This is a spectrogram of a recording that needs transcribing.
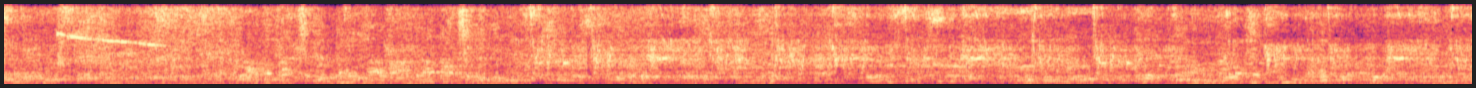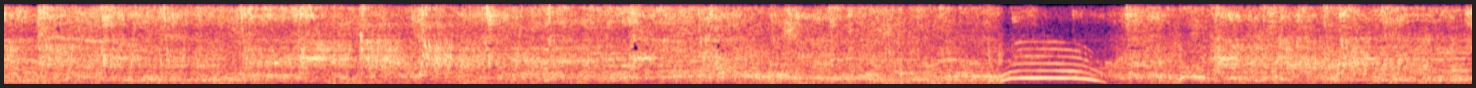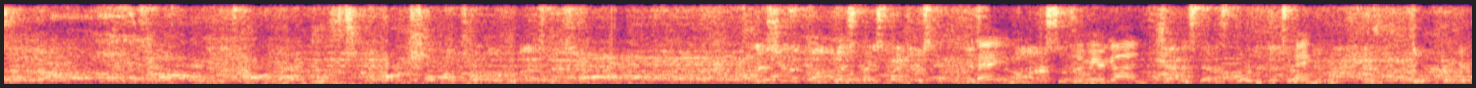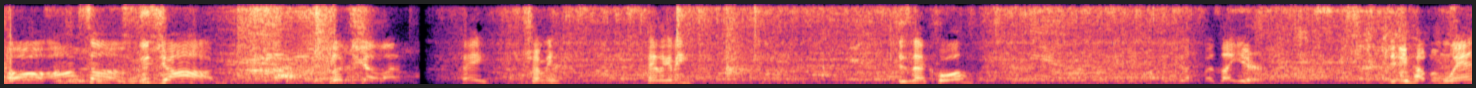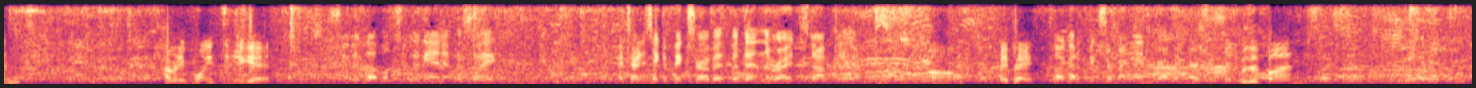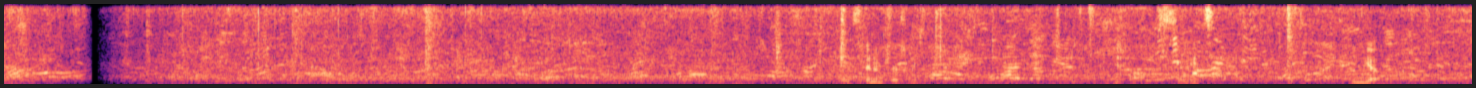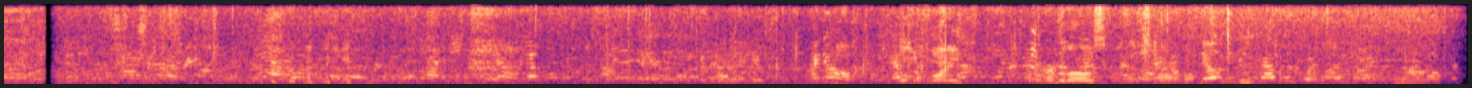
It's a long stop. Rangers. Hey, show me your gun. Hey. don't forget Oh, awesome. Good job. Look, you got a lot of. Hey, show me. Hey, look at me. Isn't that cool? You like Buzz Lightyear? Did you help him win? How many points did you get? She was level two again. It was like I tried to take a picture of it, but then the ride stopped and I went. Oh, hey, Pay. So I got a picture of my hand grabbing her. So Was it fun? Hey, spin him first, me. Oh, sweet. You can go. Funny. I remember those. No, they didn't have those going last time.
